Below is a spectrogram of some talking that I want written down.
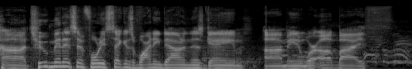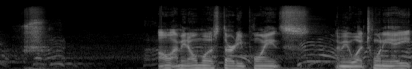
Uh, two minutes and 40 seconds winding down in this game. Uh, I mean, we're up by, oh, I mean, almost 30 points. I mean, what, 28?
